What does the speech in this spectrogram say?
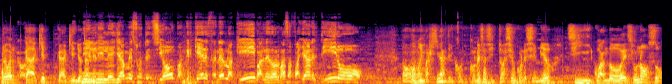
Pero bueno, cada quien, cada quien, yo ni, también. ni le llame su atención. ¿Para qué quieres tenerlo aquí, valedor? Vas a fallar el tiro. No, no, imagínate, con, con esa situación, con ese miedo. Si cuando es un oso,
